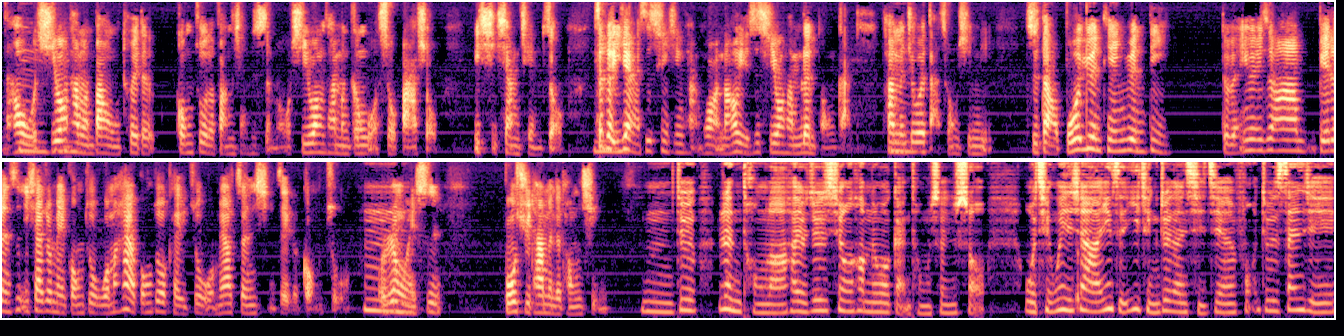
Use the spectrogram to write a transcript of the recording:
然后我希望他们帮我推的工作的方向是什么，我希望他们跟我手把手一起向前走，这个一样也是信心喊话，然后也是希望他们认同感，他们就会打从心里知道，不会怨天怨地。对不对？因为知道啊，别人是一下就没工作，我们还有工作可以做，我们要珍惜这个工作。嗯，我认为是博取他们的同情，嗯，就认同啦。还有就是希望他们能够感同身受。我请问一下，因此疫情这段期间，就是三级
